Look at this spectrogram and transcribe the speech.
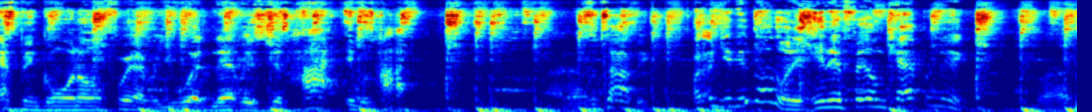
That's been going on forever. You wasn't never. It's just hot. It was hot. It's a topic. I'll give you another one. The NFL and Kaepernick. Right.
